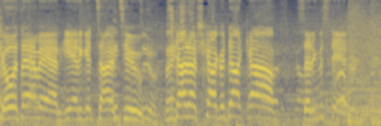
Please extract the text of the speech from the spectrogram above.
Go with that, man. He had a good time Thank too. too. Thank you. Skydivechicago.com, setting the standard.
